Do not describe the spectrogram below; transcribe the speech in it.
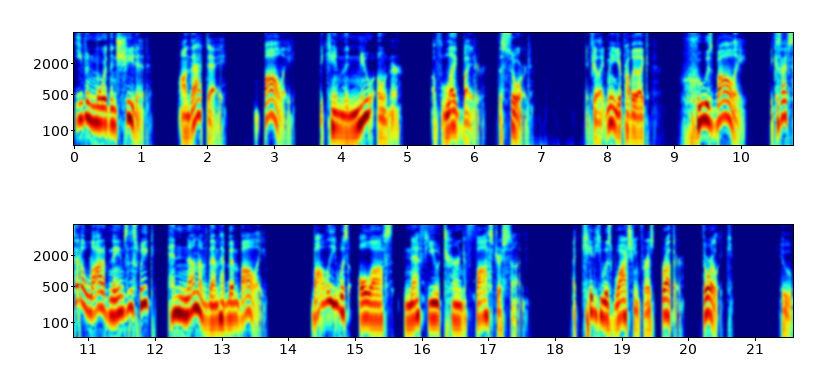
even more than she did. On that day, Bolli became the new owner of Legbiter, the sword. If you're like me, you're probably like, who's Bolli? Because I've said a lot of names this week, and none of them have been Bolli. Bolli was Olaf's nephew turned foster son, a kid he was watching for his brother, Thorleik, who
